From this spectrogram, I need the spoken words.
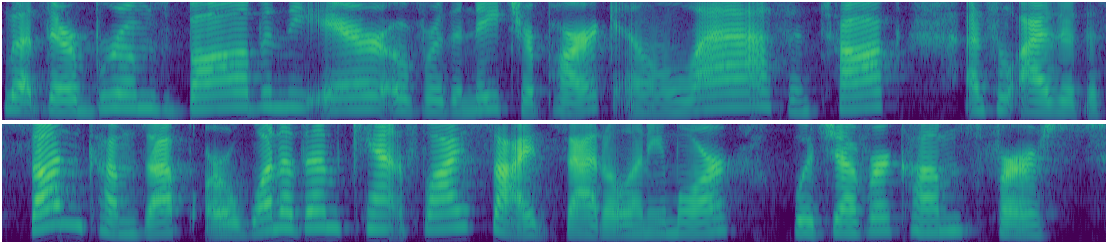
let their brooms bob in the air over the nature park, and laugh and talk until either the sun comes up or one of them can't fly side saddle anymore, whichever comes first.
